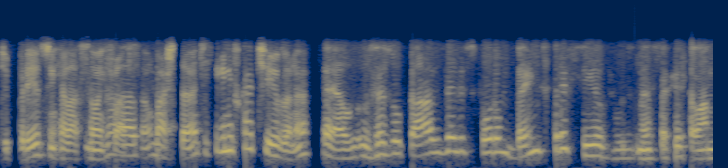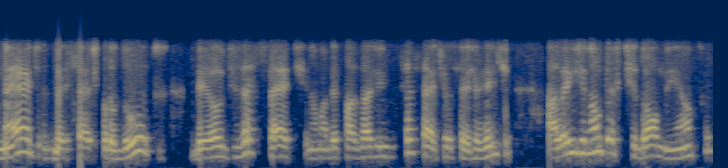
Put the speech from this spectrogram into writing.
de preço em relação à inflação bastante significativa, né? É, os resultados eles foram bem expressivos nessa questão. A média desses sete produtos deu 17, numa defasagem de 17, ou seja, a gente além de não ter tido aumento,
